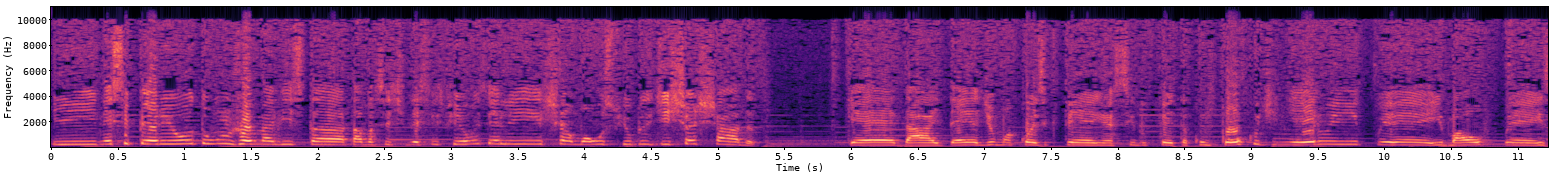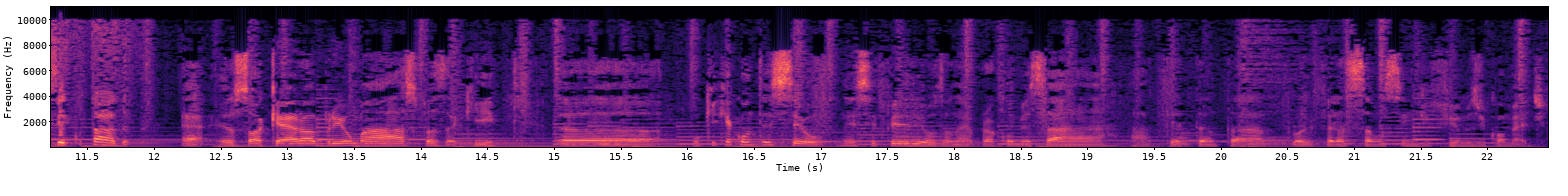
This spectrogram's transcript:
E nesse período, um jornalista estava assistindo esses filmes e ele chamou os filmes de chanchadas, que é da ideia de uma coisa que tenha sido feita com pouco dinheiro e, e, e mal é, executada. É, eu só quero abrir uma aspas aqui. Uh, o que, que aconteceu nesse período, né, para começar a ter tanta proliferação assim de filmes de comédia?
